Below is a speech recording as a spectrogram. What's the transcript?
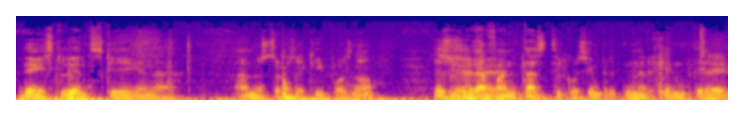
de estudiantes que lleguen a, a nuestros equipos, ¿no? Eso sería fantástico, siempre tener gente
